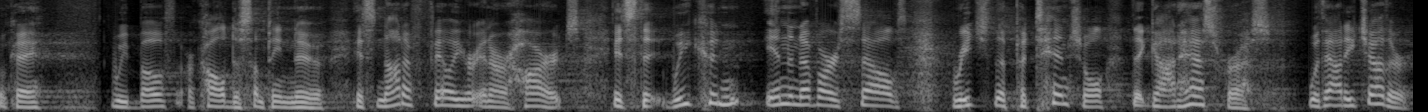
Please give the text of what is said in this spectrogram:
Okay? We both are called to something new. It's not a failure in our hearts, it's that we couldn't, in and of ourselves, reach the potential that God has for us without each other.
